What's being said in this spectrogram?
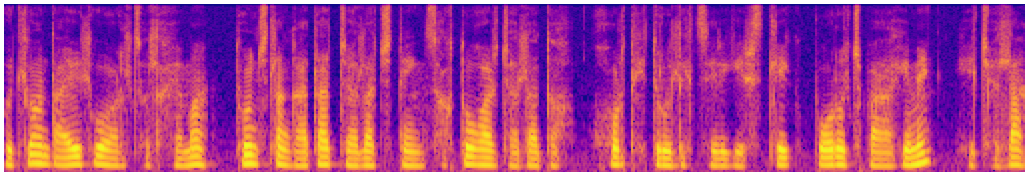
хөдөлгөөнд аюулгүй оролцуулах юм а. Түүнчлэн гадаад жолоочдын согтуугаар жолоодох хурд хэтрүүлэх зэрэг эрсдлийг бууруулж байгаа хэмээн хэлж байлаа.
